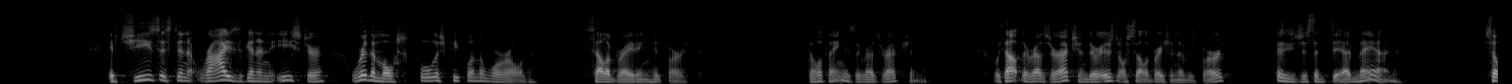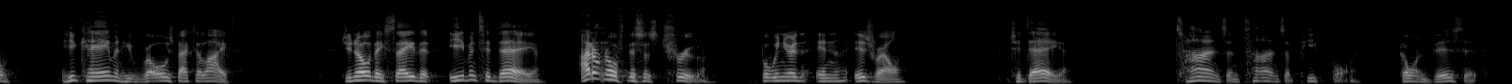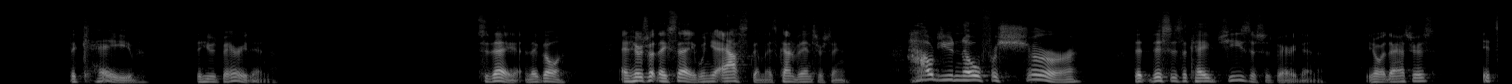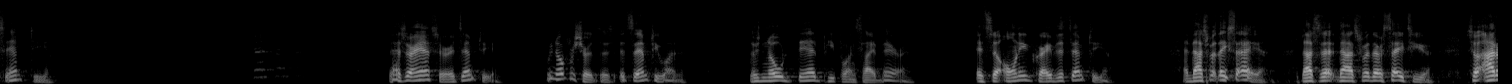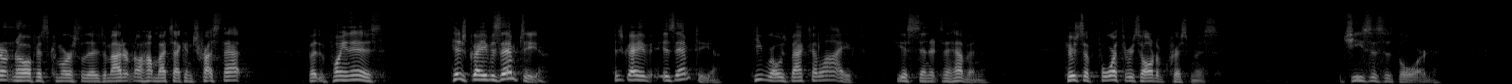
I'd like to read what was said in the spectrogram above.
If Jesus didn't rise again on Easter, we're the most foolish people in the world celebrating his birth. The whole thing is the resurrection. Without the resurrection, there is no celebration of his birth because he's just a dead man. So he came and he rose back to life. Do you know they say that even today, I don't know if this is true, but when you're in Israel today, tons and tons of people go and visit the cave that he was buried in. Today, and they go, and here's what they say when you ask them, it's kind of interesting. How do you know for sure that this is the cave Jesus was buried in? You know what the answer is? It's empty. That's our answer. It's empty. We know for sure it's this. It's the empty one. There's no dead people inside there. It's the only grave that's empty. And that's what they say. That's, that's what they'll say to you. So I don't know if it's commercialism. I don't know how much I can trust that. But the point is, his grave is empty. His grave is empty. He rose back to life, he ascended to heaven. Here's the fourth result of Christmas Jesus is Lord.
